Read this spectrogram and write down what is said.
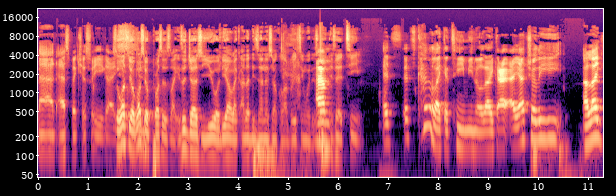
bad ass pictures for you guys. So what's your what's your process like? Is it just you, or do you have like other designers you're collaborating with? Is, Um, it, is it a team? it's it's kind of like a team, you know. Like I, I actually I like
